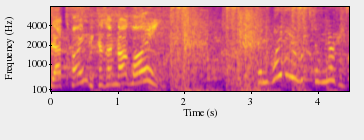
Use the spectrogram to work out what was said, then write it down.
That's fine because I'm not lying. Then why do you look so nervous?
